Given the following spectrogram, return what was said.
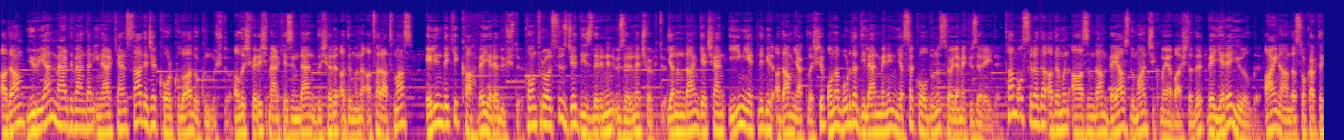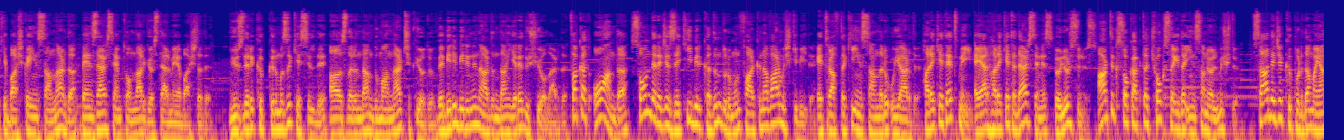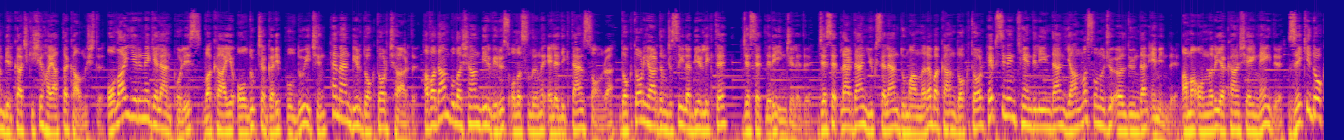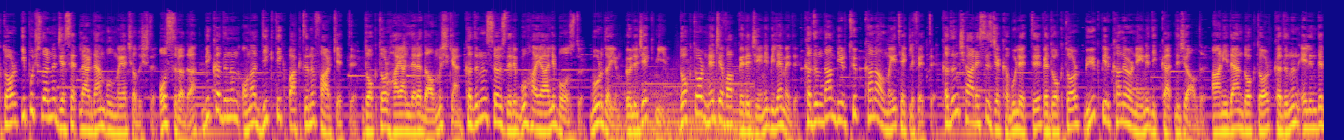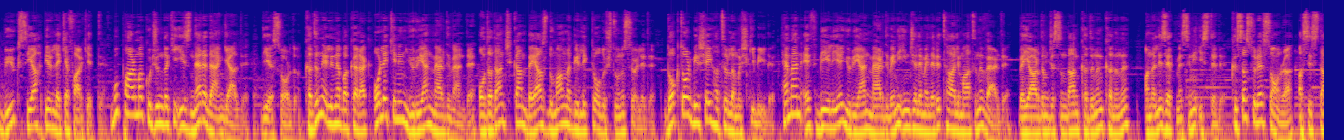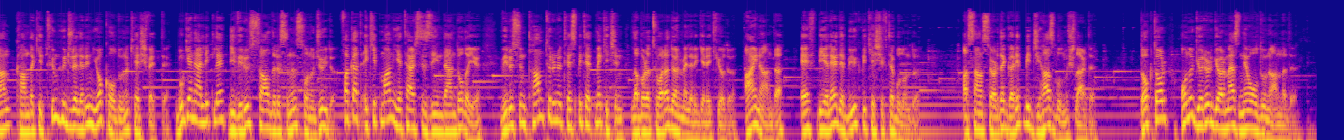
Adam yürüyen merdivenden inerken sadece korkuluğa dokunmuştu. Alışveriş merkezinden dışarı adımını atar atmaz elindeki kahve yere düştü. Kontrolsüzce dizlerinin üzerine çöktü. Yanından geçen iyi niyetli bir adam yaklaşıp ona burada dilenmenin yasak olduğunu söylemek üzereydi. Tam o sırada adamın ağzından beyaz duman çıkmaya başladı ve yere yığıldı. Aynı anda sokaktaki başka insanlar da benzer semptomlar göstermeye başladı. Yüzleri kıpkırmızı kesildi, ağızlarından dumanlar çıkıyordu ve biri birinin ardından yere düşüyorlardı. Fakat o anda son derece zeki bir kadın durumun farkına varmış gibiydi. Etraftaki insanları uyardı. Hareket etmeyin. Eğer hareket ederseniz ölürsünüz. Artık sokakta çok sayıda insan ölmüştü. Sadece kıpırdamayan birkaç kişi hayatta kalmıştı. Olay yerine gelen polis vakayı oldukça garip bulduğu için hemen bir doktor çağırdı. Havadan bulaşan bir virüs olasılığını eledikten sonra doktor yardımcısıyla birlikte cesetleri inceledi. Cesetlerden yükselen dumanlara bakan doktor hepsinin kendiliğinden yanma sonucu öldüğünden emindi. Ama onları yakan şey neydi? Zeki doktor ipuçlarını cesetlerden bulmaya çalıştı. O sırada bir kadının ona dik dik baktığını fark etti. Doktor hayallere dalmışken kadının sözleri bu hayali bozdu. Buradayım, ölecek miyim? Doktor ne cevap vereceğini bilemedi. Kadından bir tüp kan almayı teklif etti. Kadın çaresizce kabul etti ve doktor büyük bir kan örneğini dikkatlice aldı. Aniden doktor kadının elinde büyük siyah bir leke fark etti. Bu parmak ucundaki iz nereden geldi diye sordu. Kadın eline bakarak o lekenin yürüyen merdivende odadan çıkan beyaz dumanla birlikte oluştuğunu söyledi. Doktor bir şey hatırlamış gibiydi. Hemen FBI'ye yürüyen merdiveni incelemeleri talimatını verdi ve yardımcısından kadının kanını analiz etmesini istedi. Kısa süre sonra asistan kandaki tüm hücrelerin yok olduğunu keşfetti. Bu genellikle bir virüs saldırısının sonucuydu. Fakat ekipman yetersizliğinden dolayı virüsün tam türünü tespit etmek için laboratuvara dönmeleri gerekiyordu. Aynı anda FBI'ler de büyük bir keşifte bulundu. Asansörde garip bir cihaz bulmuşlardı. Doktor onu görür görmez ne olduğunu anladı.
